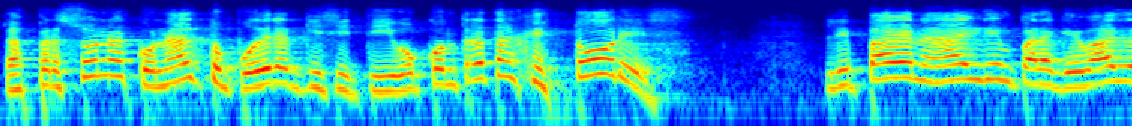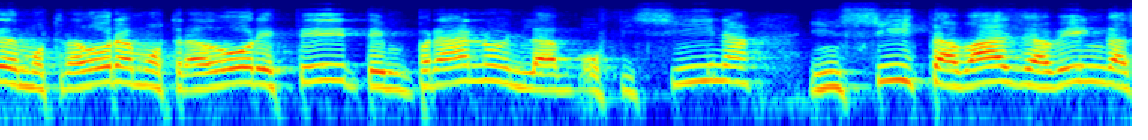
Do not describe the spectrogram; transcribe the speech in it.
Las personas con alto poder adquisitivo contratan gestores le pagan a alguien para que vaya de mostrador a mostrador, esté temprano en la oficina, insista, vaya, venga.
